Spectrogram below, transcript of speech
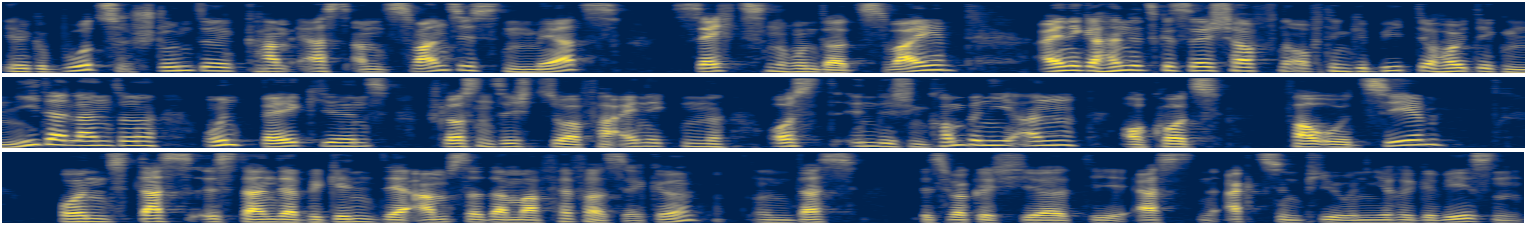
Ihre Geburtsstunde kam erst am 20. März 1602. Einige Handelsgesellschaften auf dem Gebiet der heutigen Niederlande und Belgiens schlossen sich zur Vereinigten Ostindischen Company an, auch kurz VOC. Und das ist dann der Beginn der Amsterdamer Pfeffersäcke. Und das ist wirklich hier die ersten Aktienpioniere gewesen.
